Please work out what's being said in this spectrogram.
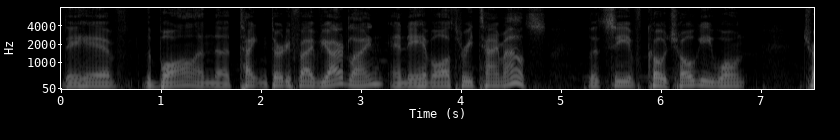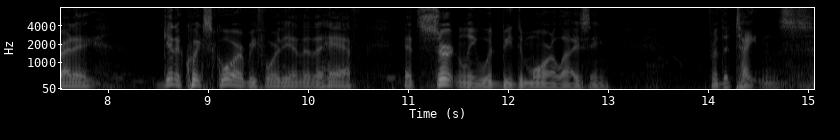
they have the ball on the Titan 35 yard line and they have all three timeouts. Let's see if Coach Hoagie won't try to get a quick score before the end of the half. That certainly would be demoralizing for the Titans.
